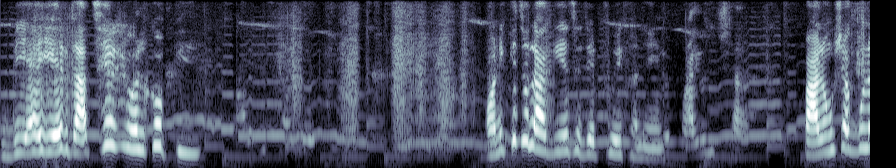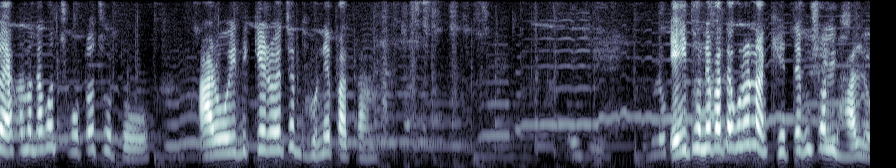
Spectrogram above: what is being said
বিআই এর গাছের ওলকপি। অনেক কিছু লাগিয়েছে জেঠু এখানে। পালং শাক। পালং শাকগুলো এখনও দেখো ছোট ছোট। আর ওইদিকে রয়েছে ধনে পাতা। এই ধনে পাতাগুলো না খেতে ভীষণ ভালো।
